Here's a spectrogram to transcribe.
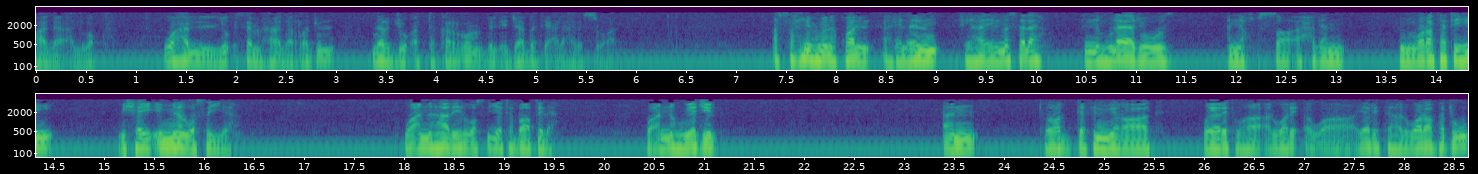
هذا الوقف؟ وهل يؤثم هذا الرجل؟ نرجو التكرم بالإجابة على هذا السؤال. الصحيح من أقوال أهل العلم في هذه المسألة أنه لا يجوز أن يخص أحدا من ورثته بشيء من الوصية وأن هذه الوصية باطلة وأنه يجب أن ترد في الميراث ويرثها ويرثها الورثة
